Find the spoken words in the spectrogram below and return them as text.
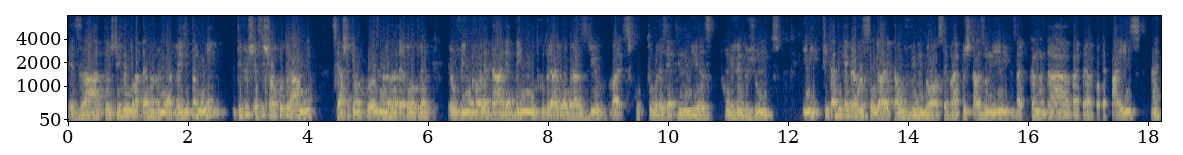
Exato, eu estive na Inglaterra na primeira vez e também tive esse choque cultural, né? Você acha que é uma coisa, na verdade é outra. Eu vi uma variedade, é bem multicultural, igual o Brasil, várias culturas e etnias convivendo juntos. E fica a dica aí para você, galera, que tá ouvindo, ó, você vai para os Estados Unidos, vai para o Canadá, vai para qualquer país, né?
